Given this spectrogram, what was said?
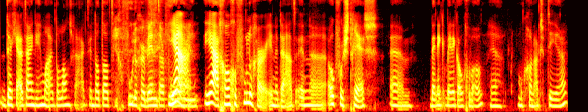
dat je uiteindelijk helemaal uit balans raakt. En dat dat... Je gevoeliger bent daarvoor. Ja, en- ja, gewoon gevoeliger inderdaad. En eh, ook voor stress ehm, ben, ik, ben ik ook gewoon. Ja, moet ik gewoon accepteren.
